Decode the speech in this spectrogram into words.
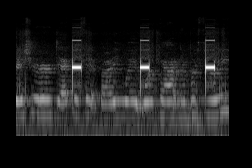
Fisher DecaFit Body Weight Workout number three.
